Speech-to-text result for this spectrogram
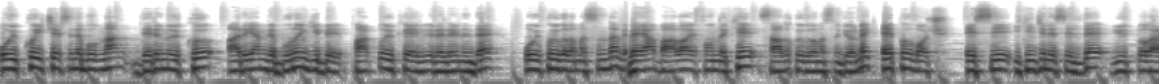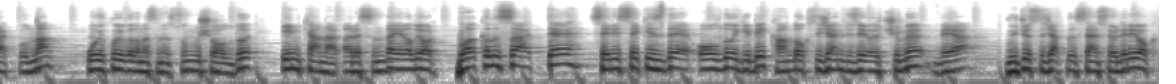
uyku içerisinde bulunan derin uyku, REM ve bunun gibi farklı uyku evrelerinin de uyku uygulamasında veya bağlı iPhone'daki sağlık uygulamasını görmek Apple Watch SE ikinci nesilde yüklü olarak bulunan uyku uygulamasının sunmuş olduğu imkanlar arasında yer alıyor. Bu akıllı saatte seri 8'de olduğu gibi kanda oksijen düzeyi ölçümü veya vücut sıcaklığı sensörleri yok.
